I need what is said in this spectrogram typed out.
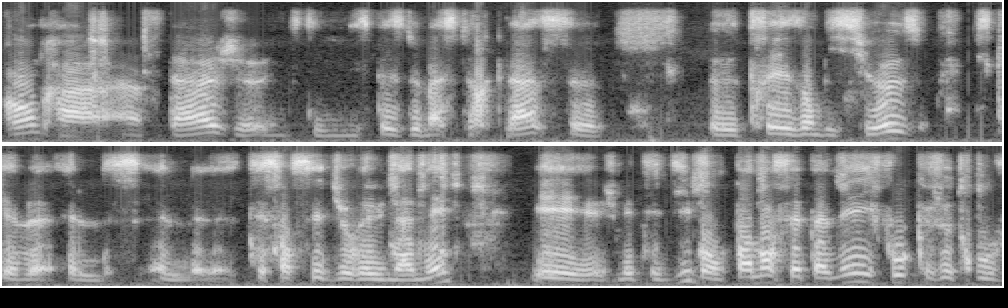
rendre à un stage, une espèce de masterclass euh, euh, très ambitieuse, puisqu'elle elle, elle était censée durer une année. Et je m'étais dit, bon, pendant cette année, il faut que je trouve,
